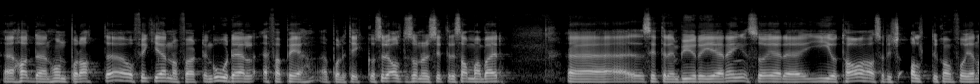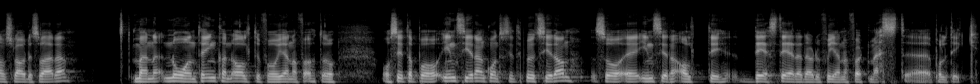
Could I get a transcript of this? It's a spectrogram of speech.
Eh, hadde en hånd på rattet og fikk gjennomført en god del Frp-politikk. Og så er det alltid sånn når du sitter i samarbeid, eh, sitter i en byregjering, så er det gi og ta. altså Det er ikke alt du kan få gjennomslag, dessverre. Men noen ting kan du alltid få gjennomført. Og, og sitte på innsiden kontra sitte på utsiden, så er innsiden alltid det stedet der du får gjennomført mest eh, politikk.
